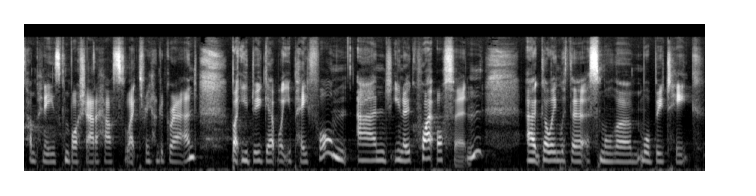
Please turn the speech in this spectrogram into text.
companies can bosh out a house for like 300 grand, but you do get what you pay for. And, you know, quite often uh, going with a, a smaller, more boutique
